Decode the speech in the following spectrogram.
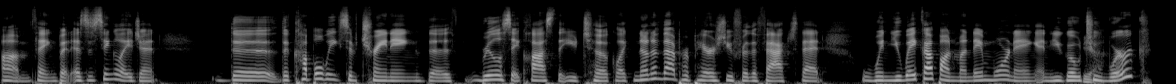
um thing but as a single agent the the couple weeks of training, the real estate class that you took, like none of that prepares you for the fact that when you wake up on Monday morning and you go to work,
